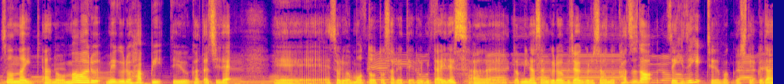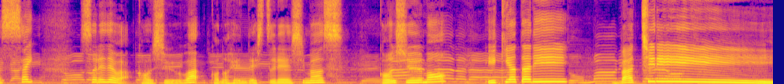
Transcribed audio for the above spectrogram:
そんなあの回る巡るハッピーっていう形でえーそれをモットーとされているみたいです。あーえっと皆さんグローブジャングルさんの活動ぜひぜひ注目してください。それでは今週はこの辺で失礼します。今週も行き当たりバッチリ。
